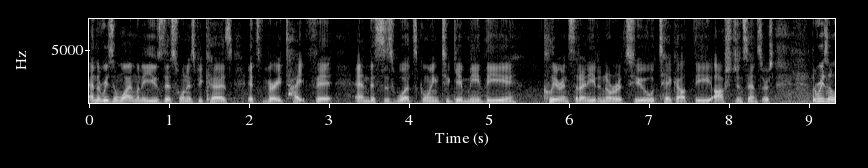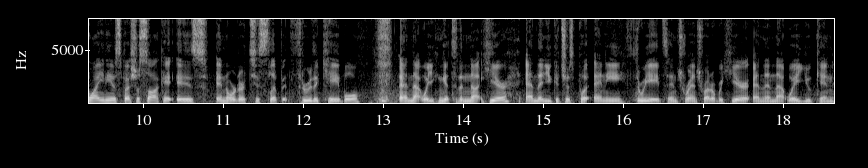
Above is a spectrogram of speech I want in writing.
and the reason why I'm going to use this one is because it's very tight fit and this is what's going to give me the clearance that I need in order to take out the oxygen sensors. The reason why you need a special socket is in order to slip it through the cable and that way you can get to the nut here and then you could just put any 3 8 inch wrench right over here and then that way you can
